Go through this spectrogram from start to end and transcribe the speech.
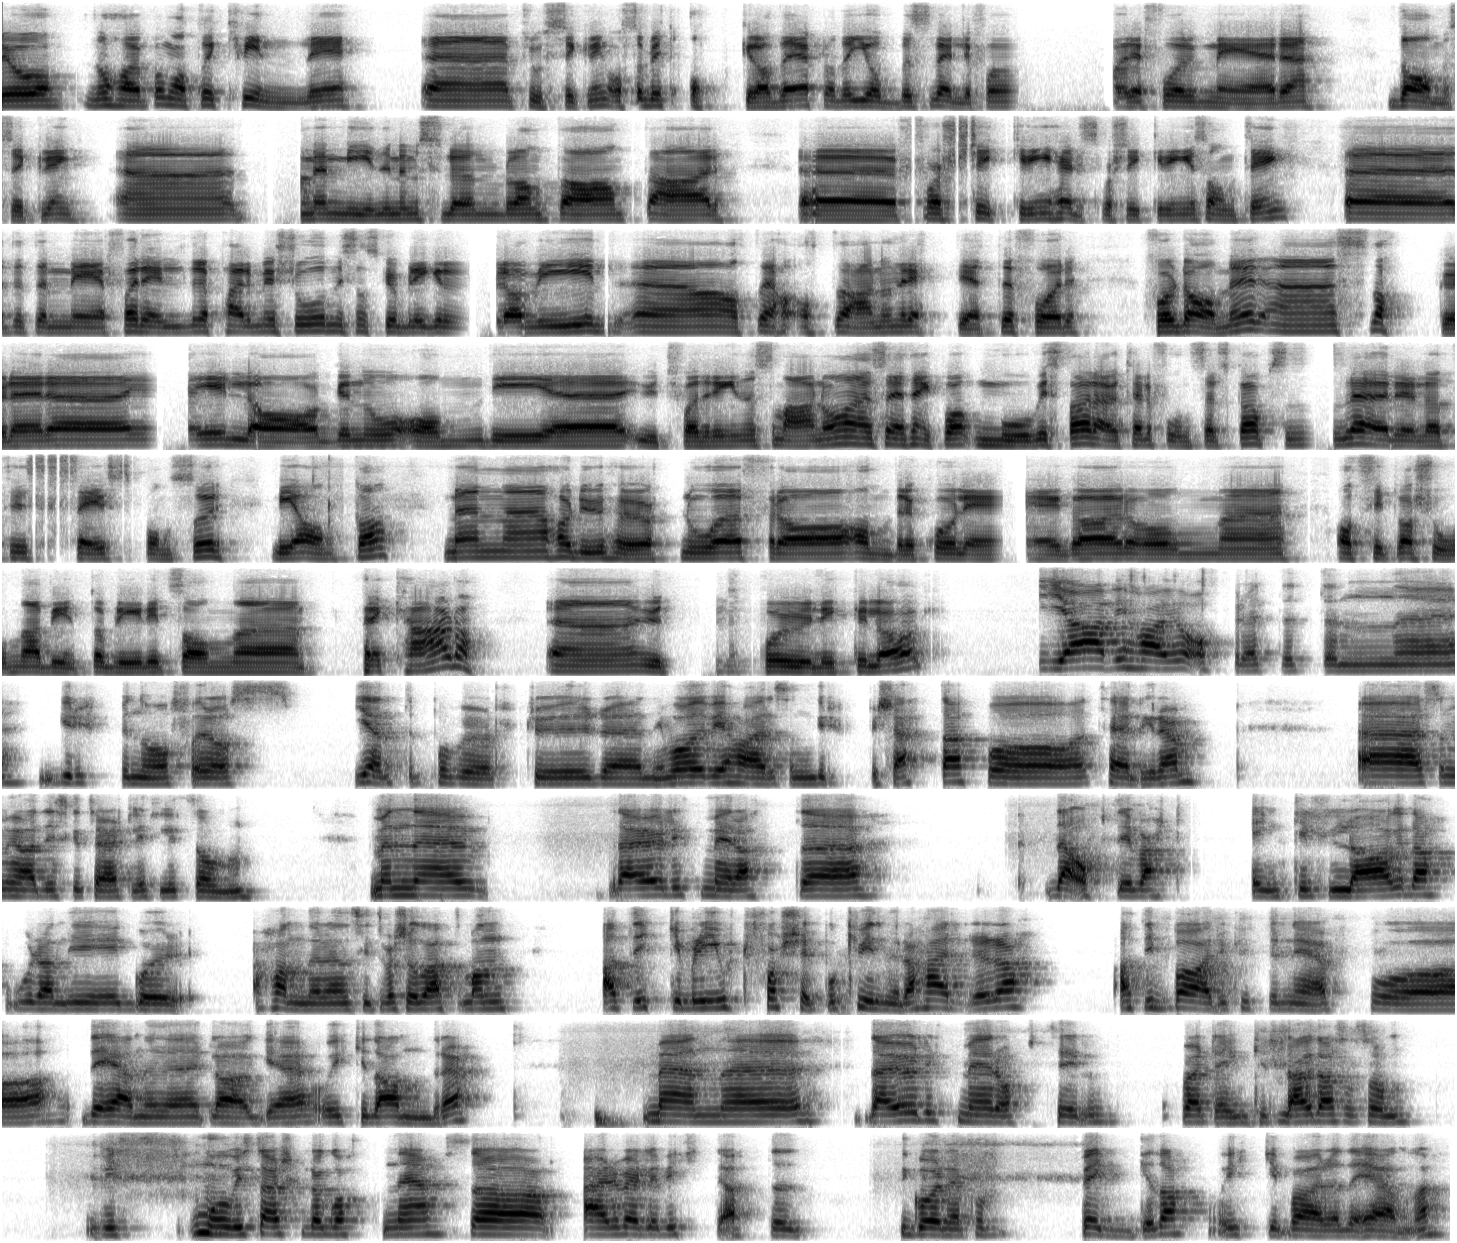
jo, nå har jo på en måte kvinnelig eh, proffsykling også blitt oppgradert, og det jobbes veldig for å reformere damesykling. Eh, med minimumslønn bl.a. Det er eh, forsikring, helseforsikring i sånne ting. Eh, dette med foreldrepermisjon hvis man skulle bli gravid. Eh, at det, at, det, er noen rettigheter for, for damer. Eh, snakker dere i laget noe om de utfordringene som er nå? Altså jeg tenker på Movistar er jo telefonselskap, så det er relativt safe sponsor, vil jeg anta. Men har du hørt noe fra andre kollegaer om at situasjonen er begynt å bli litt sånn prekær da, ute på ulike lag? Ja, vi har jo opprettet en gruppe nå for oss jenter på worldtour-nivå. Vi har en sånn gruppechat på Telegram uh, som vi har diskutert litt, litt sånn Men uh, det er jo litt mer at det er opp til hvert enkelt lag da, hvordan de går, handler den situasjonen. At, man, at det ikke blir gjort forskjell på kvinner og herrer. da. At de bare kutter ned på det ene laget og ikke det andre. Men det er jo litt mer opp til hvert enkelt lag. Da, sånn som hvis Movistar skulle ha gått ned, så er det veldig viktig at det, det går ned på begge, da, og ikke bare det ene.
